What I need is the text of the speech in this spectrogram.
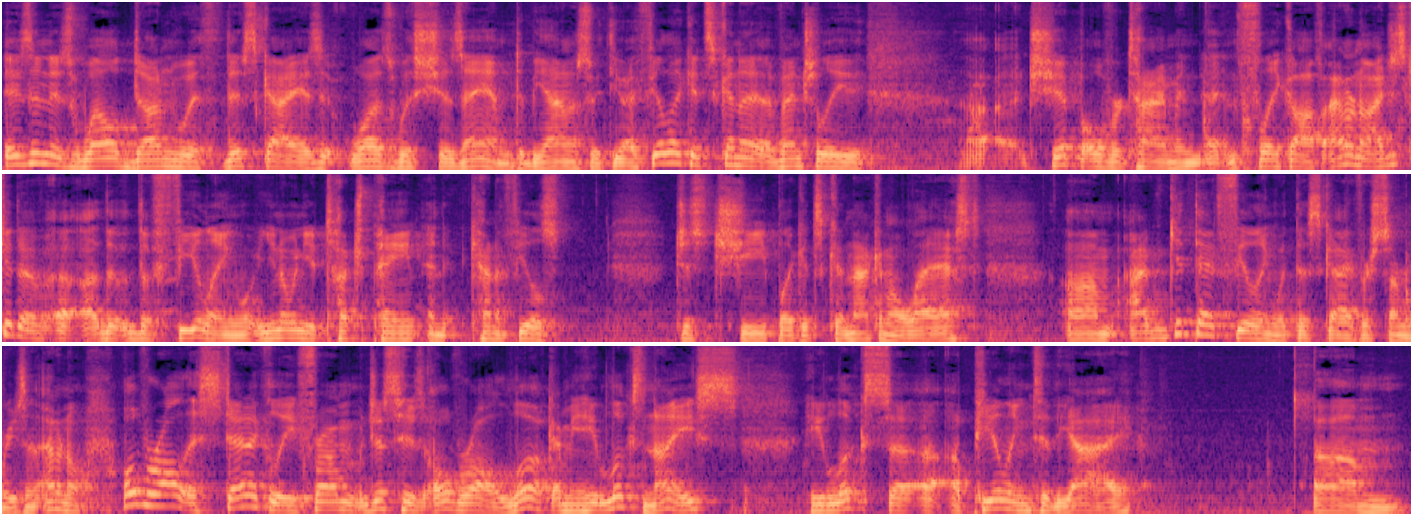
isn't as well done with this guy as it was with Shazam. To be honest with you, I feel like it's gonna eventually uh, chip over time and, and, flake off. I don't know. I just get a, a, the, the feeling, you know, when you touch paint and it kind of feels just cheap, like it's not going to last. Um, I get that feeling with this guy for some reason. I don't know. Overall, aesthetically, from just his overall look, I mean, he looks nice. He looks uh, uh appealing to the eye. Um,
